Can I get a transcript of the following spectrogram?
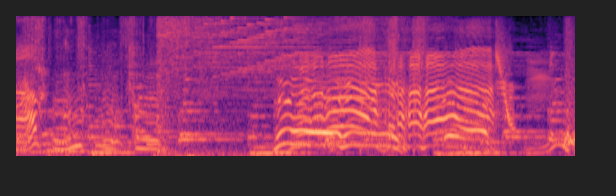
음, 음, 음. 음. 음.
